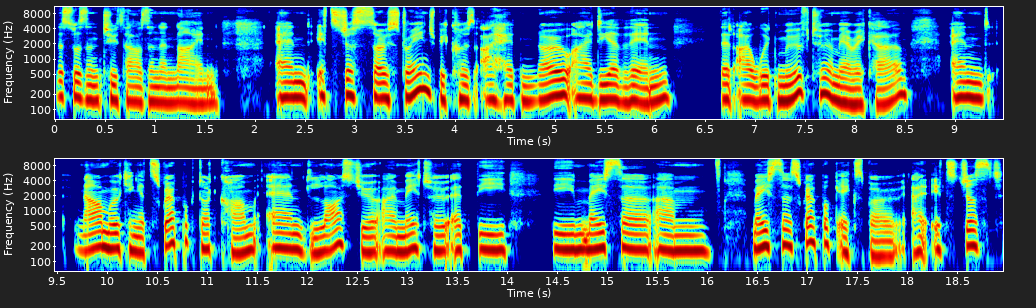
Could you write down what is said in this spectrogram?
This was in 2009. And it's just so strange because I had no idea then that I would move to America. And now I'm working at scrapbook.com. And last year I met her at the the Mesa um, Mesa Scrapbook Expo. It's just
